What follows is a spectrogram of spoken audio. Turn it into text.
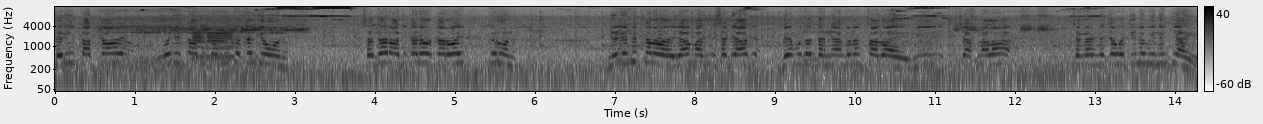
तरी तात्काळ वरिष्ठ अधिकारी दखल घेऊन सदर अधिकाऱ्यावर कारवाई करून निलंबित करावं. या मागणीसाठी आज बेमुदत धरणे आंदोलन चालू आहे. ही शासनाला संघटनेच्या वतीनं विनंती आहे.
